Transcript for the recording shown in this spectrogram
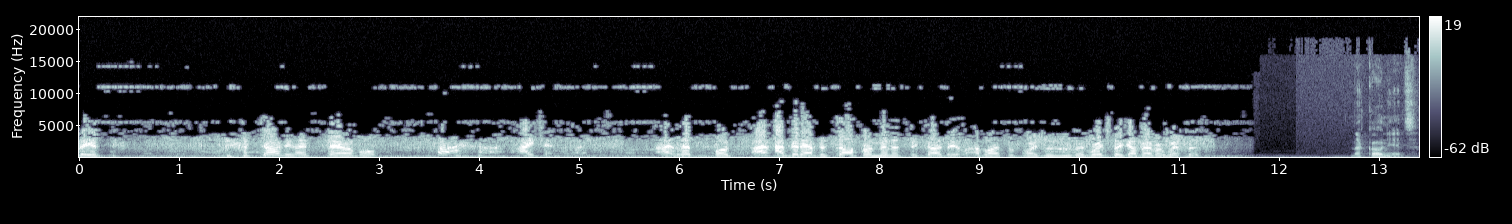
see it. Charlie, that's terrible. I, I can't. I, listen, folks, I, I'm going to have to stop for a minute because I've lost the voice. This is the worst thing I've ever witnessed. Na koniec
